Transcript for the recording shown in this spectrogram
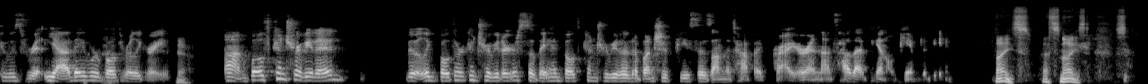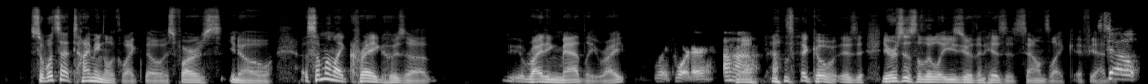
It was, re- yeah, they were both really great. Yeah. Um, both contributed like both are contributors, so they had both contributed a bunch of pieces on the topic prior, and that's how that panel came to be. Nice, that's nice. So, so what's that timing look like though, as far as you know, someone like Craig who's a uh, writing madly, right? Reporter. Uh-huh. Yeah. How's that go? Is it yours is a little easier than his? It sounds like if you had. So. To-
